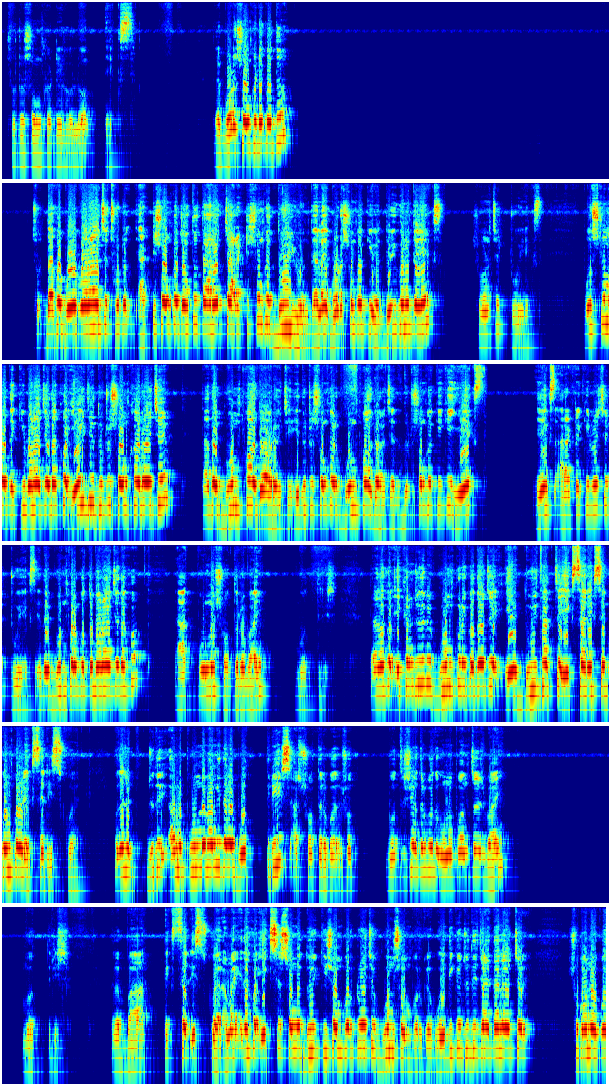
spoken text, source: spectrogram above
ছোট সংখ্যাটি হলো এক্স তাহলে বড় সংখ্যাটা কত? দেখো বই বলা হচ্ছে ছোট একটি সংখ্যা যত, তার হচ্ছে আরেকটি সংখ্যা দুই গুণ। তাহলে বড় সংখ্যা কি হবে? দুই গুণিত এক্স সমান হচ্ছে টু এক্স প্রশ্ন মতে কি বলা হচ্ছে? দেখো, এই যে দুটো সংখ্যা রয়েছে, তাদের গুণফল দেওয়া রয়েছে। এই দুটো সংখ্যার গুণফল দেওয়া হয়েছে দুটো সংখ্যা কি কি? এক্স এক্স আর একটা কি রয়েছে? টু এক্স এদের গুণফল কত বলা হয়েছে? দেখো, এক পূর্ণ সতেরো বাই বত্রিশ। তাহলে দেখো, এখানে যদি গুণ করি, কত হচ্ছে? এই দুই থাকছে এক্স আর এক্সে গুণ করলে এক্সের স্কোয়ার কত হচ্ছে যদি আমরা পূর্ণ ভাঙি, তাহলে বত্রিশ আর সতেরো বত্রিশ সতেরো কত? উনপঞ্চাশ বাই বত্রিশ। তাহলে বা এক্সের স্কোয়ার আমরা দেখো এক্সের সঙ্গে দুই কি সম্পর্ক রয়েছে? গুণ সম্পর্ক। ওইদিকে যদি যায়, তাহলে হচ্ছে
